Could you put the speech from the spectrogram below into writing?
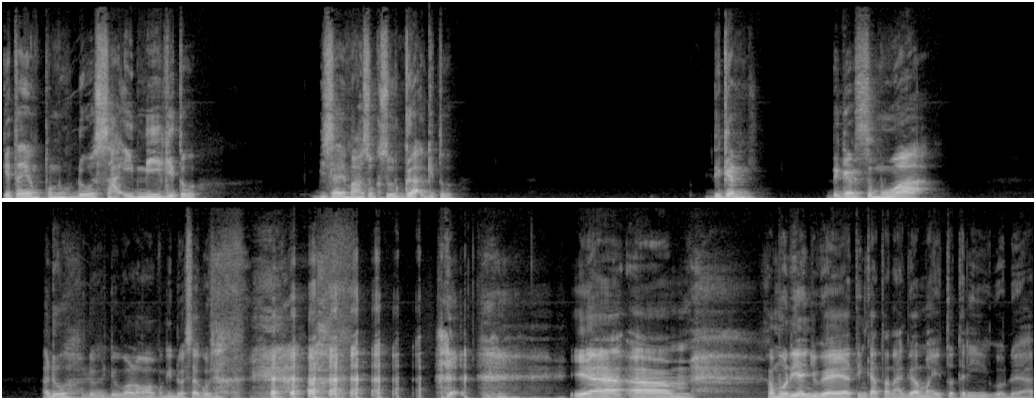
kita yang penuh dosa ini gitu bisa masuk surga gitu dengan dengan semua aduh aduh aduh kalau ngomongin dosa gue udah Ya, um, kemudian juga ya tingkatan agama itu tadi juga udah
